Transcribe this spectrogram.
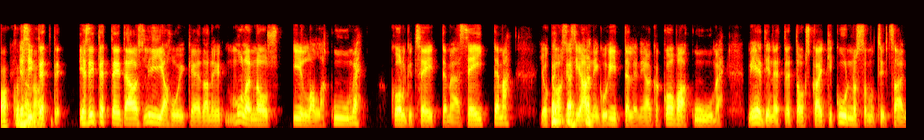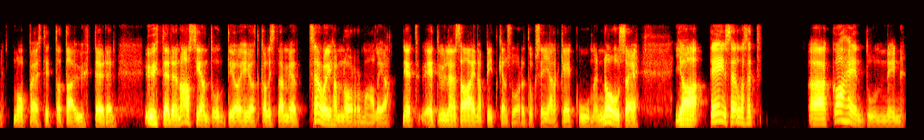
Pakko ja sanoa. sitten, ja sitten, ettei tämä olisi liian huikeeta, niin mulle nousi illalla kuume, 37 ja 7, joka on siis ihan niin kuin itselleni aika kova kuume. Mietin, että, että onko kaikki kunnossa, mutta sitten sain nopeasti tota yhteyden, yhteyden asiantuntijoihin, jotka oli sitä mieltä, että se on ihan normaalia, että et yleensä aina pitkän suorituksen jälkeen kuume nousee. Ja tein sellaiset äh, kahden tunnin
